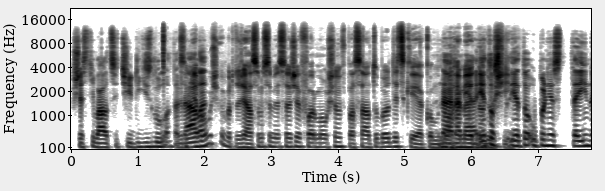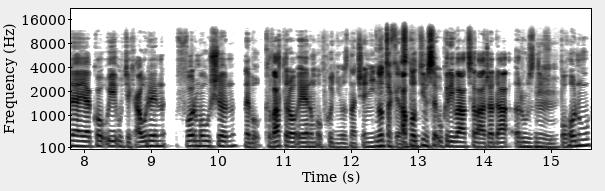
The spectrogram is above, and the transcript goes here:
šestiválci či dýzlu a tak dále. poučil, protože já jsem si myslel, že Formotion v Passatu byl vždycky jako Ne, mnohem ne, ne, je to, je to úplně stejné jako i u těch Audin, Formotion nebo Quattro je jenom obchodní označení. No tak. A pod tím se ukrývá celá řada různých Hmm. hmm. pohonů,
